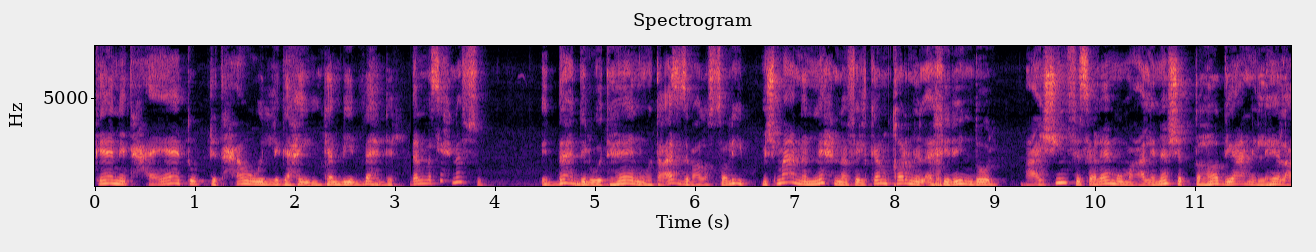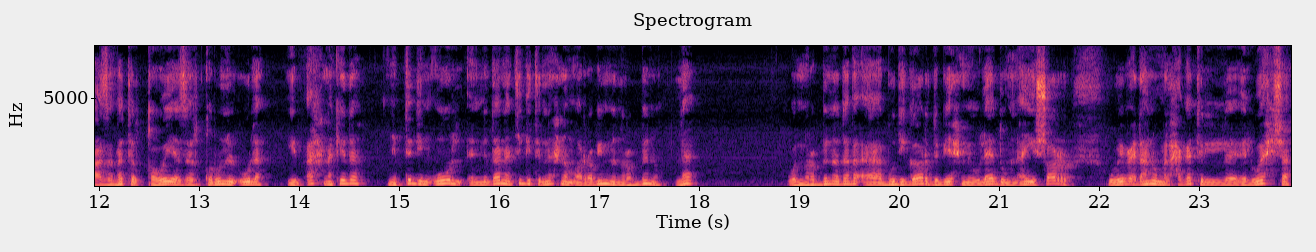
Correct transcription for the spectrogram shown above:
كانت حياته بتتحول لجحيم كان بيتبهدل. ده المسيح نفسه. اتبهدل واتهان واتعذب على الصليب. مش معنى إن إحنا في الكام قرن الأخيرين دول عايشين في سلام وما عليناش اضطهاد يعني اللي هي العذابات القوية زي القرون الأولى؟ يبقى إحنا كده نبتدي نقول إن ده نتيجة إن إحنا مقربين من ربنا، لا. وإن ربنا ده بقى بودي جارد بيحمي ولاده من أي شر وبيبعد عنهم الحاجات الوحشة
